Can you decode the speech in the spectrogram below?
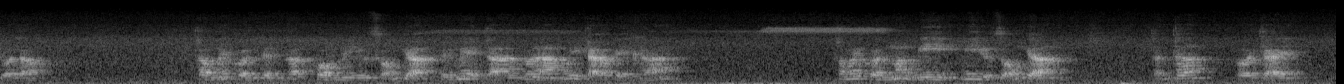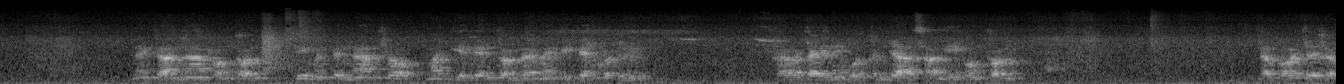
ตัวเราทำให้คนเป็นพระพรหมมีอยู่สองอย่างคือเมตตากรุณาวิตาเบขาทำให้คนมั่งมีมีอยู่สองอย่างสันทะพอใจ ในการงานของตนที่มันเป็นงานชอบไม่เกียดเรียนตนและไม่เกียดเรียนคนอื่น ใจในบทปัญญาสามีของตนแล้วพอใจเรา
